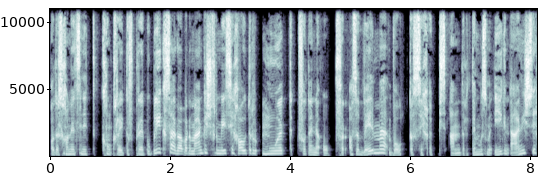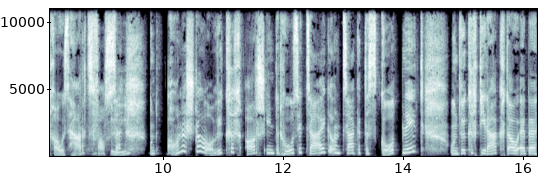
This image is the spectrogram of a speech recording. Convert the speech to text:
oder das kann ich jetzt nicht konkret auf die Republik sagen, aber manchmal vermisse ich auch den Mut von diesen Opfern. Also wenn man will, dass sich etwas ändert, dann muss man irgendwann sich auch ein Herz fassen mhm. und anstehen, wirklich Arsch in der Hose zeigen und sagen, das geht nicht und wirklich direkt auch eben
